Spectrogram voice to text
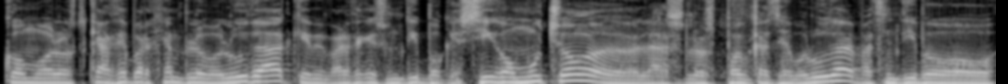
como los que hace, por ejemplo, Boluda, que me parece que es un tipo que sigo mucho, las, los podcasts de Boluda, me parece un tipo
